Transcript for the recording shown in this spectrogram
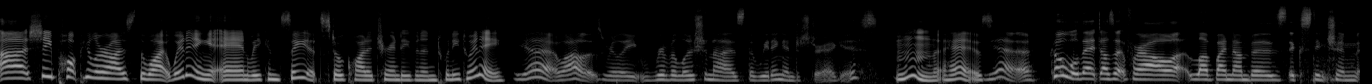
uh, she popularized the white wedding, and we can see it's still quite a trend even in 2020. Yeah, wow, it's really revolutionized the wedding industry, I guess. Mm, it has. Yeah. Cool. Well, that does it for our Love by Numbers extension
